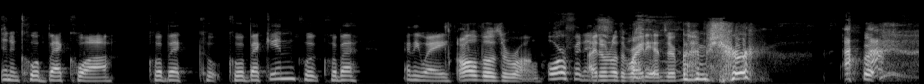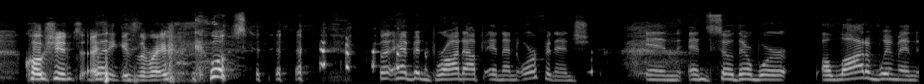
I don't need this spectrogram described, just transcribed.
in a Quebecois, Quebec, Quebecian, Que- Quebec. Anyway, All those are wrong. orphanage. I don't know the right answer, but I'm sure Qu- quotient I think is the right. quote but had been brought up in an orphanage in and so there were a lot of women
